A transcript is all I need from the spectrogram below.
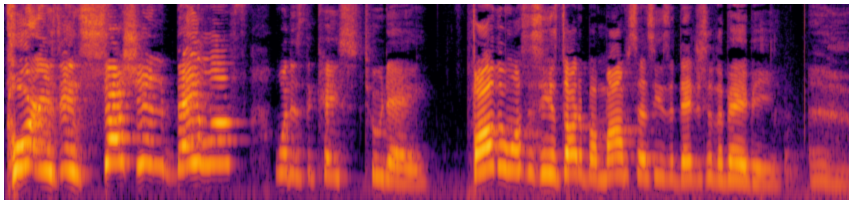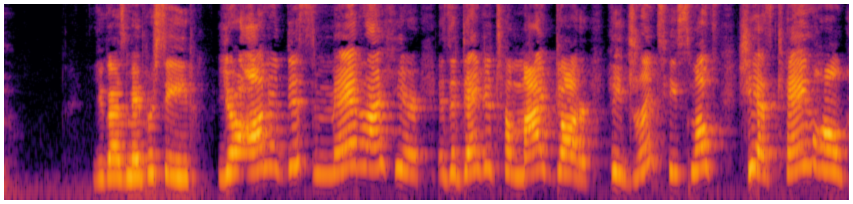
Court is in session, bailiff. What is the case today? Father wants to see his daughter, but mom says he's a danger to the baby. You guys may proceed. Your Honor, this man right here is a danger to my daughter. He drinks, he smokes. She has came home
